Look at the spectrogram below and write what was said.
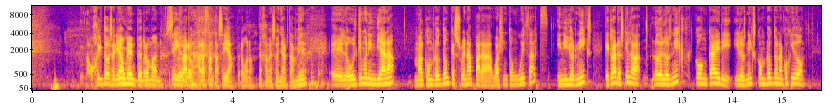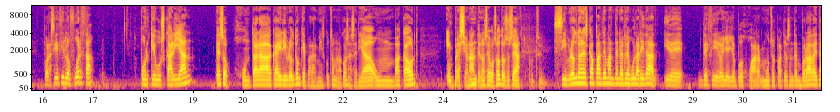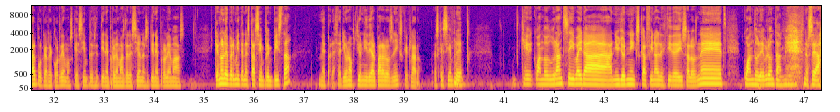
Ojito, sería un, Invente, Román. Sí, invente. claro, ahora es fantasía, pero bueno, déjame soñar también. Eh, lo último en Indiana, Malcolm Brogdon, que suena para Washington Wizards y New York Knicks, que claro, es que la- lo de los Knicks con Kyrie y los Knicks con Brogdon ha cogido, por así decirlo, fuerza, porque buscarían eso, juntar a Kyrie y Brogdon, que para mí, escúchame una cosa, sería un backcourt impresionante, no sé vosotros. O sea, Pues sí. si Brogdon es capaz de mantener regularidad y de decir, oye, yo puedo jugar muchos partidos en temporada y tal, porque recordemos que siempre se tiene problemas de lesiones o tiene problemas que no le permiten estar siempre en pista, me parecería una opción ideal para los Knicks, que claro, es que siempre... Que cuando Durant se iba a ir a New York Knicks, que al final decide irse a los Nets, cuando LeBron también, o sea,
